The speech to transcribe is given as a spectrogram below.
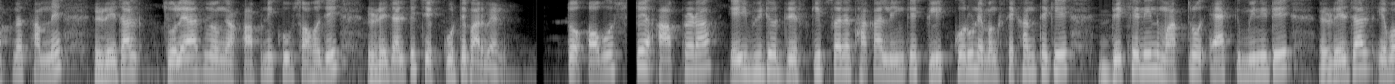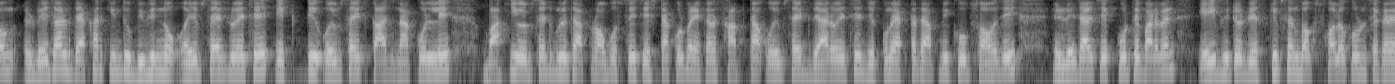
আপনার সামনে রেজাল্ট চলে আসবে এবং আপনি খুব সহজেই রেজাল্টটি চেক করতে পারবেন। তো অবশ্যই আপনারা এই ভিডিও ডেসক্রিপশানে থাকা লিঙ্কে ক্লিক করুন এবং সেখান থেকে দেখে নিন মাত্র এক মিনিটে রেজাল্ট এবং রেজাল্ট দেখার কিন্তু বিভিন্ন ওয়েবসাইট রয়েছে। একটি ওয়েবসাইট কাজ না করলে বাকি ওয়েবসাইটগুলিতে আপনারা অবশ্যই চেষ্টা করবেন। এখানে সাতটা ওয়েবসাইট দেওয়া রয়েছে। যে কোনো একটাতে আপনি খুব সহজেই রেজাল্ট চেক করতে পারবেন। এই ভিডিও ডেসক্রিপশন বক্স ফলো করুন। সেখানে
